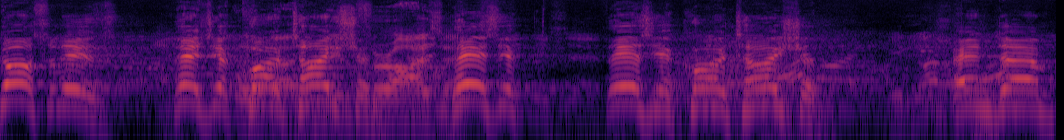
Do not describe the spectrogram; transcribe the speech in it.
Of course it is. There's your quotation. There's your, there's your quotation. And, um,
